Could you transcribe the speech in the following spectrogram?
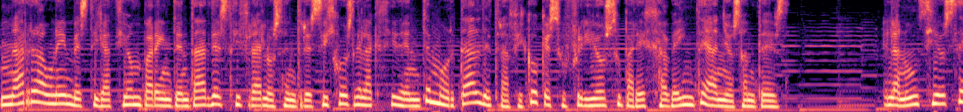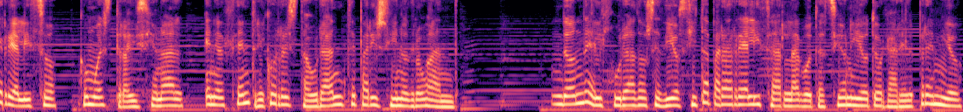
narra una investigación para intentar descifrar los entresijos del accidente mortal de tráfico que sufrió su pareja 20 años antes. El anuncio se realizó, como es tradicional, en el céntrico restaurante parisino Drouand, donde el jurado se dio cita para realizar la votación y otorgar el premio.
